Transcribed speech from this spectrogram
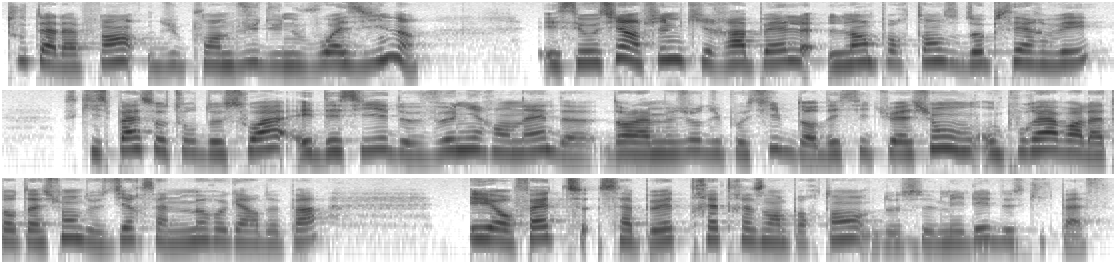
tout à la fin du point de vue d'une voisine. Et c'est aussi un film qui rappelle l'importance d'observer ce qui se passe autour de soi et d'essayer de venir en aide dans la mesure du possible dans des situations où on pourrait avoir la tentation de se dire ça ne me regarde pas. Et en fait, ça peut être très très important de se mêler de ce qui se passe.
